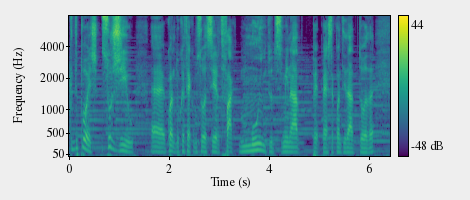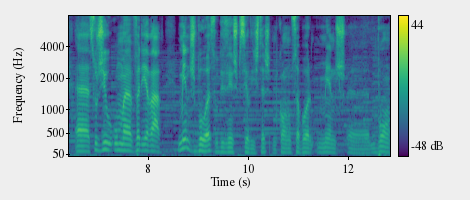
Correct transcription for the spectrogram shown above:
que depois surgiu ah, quando o café começou a ser de facto muito disseminado para esta quantidade toda. ah, surgiu uma variedade menos boa, o dizem os especialistas, com um sabor menos ah, bom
